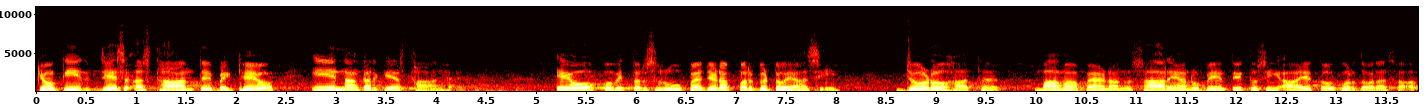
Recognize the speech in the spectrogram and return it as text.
ਕਿਉਂਕਿ ਜਿਸ ਅਸਥਾਨ ਤੇ ਬੈਠੇ ਹੋ, ਇਹ ਇਹਨਾਂ ਕਰਕੇ ਅਸਥਾਨ ਹੈ। ਇਹ ਉਹ ਪਵਿੱਤਰ ਸਰੂਪ ਹੈ ਜਿਹੜਾ ਪ੍ਰਗਟ ਹੋਇਆ ਸੀ। ਜੋੜੋ ਹੱਥ, ਮਾਵਾਂ, ਭੈਣਾਂ ਨੂੰ ਸਾਰਿਆਂ ਨੂੰ ਬੇਨਤੀ, ਤੁਸੀਂ ਆਏ ਤੋਂ ਗੁਰਦੁਆਰਾ ਸਾਹਿਬ।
